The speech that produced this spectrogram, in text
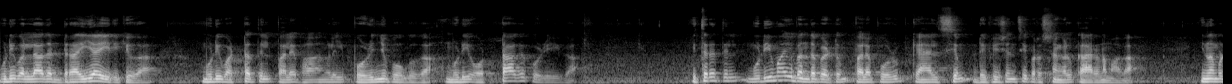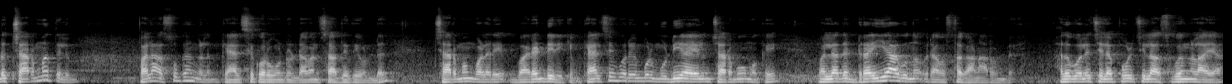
മുടി വല്ലാതെ ഡ്രൈ ആയിരിക്കുക മുടി വട്ടത്തിൽ പല ഭാഗങ്ങളിൽ പൊഴിഞ്ഞു പോകുക മുടി ഒട്ടാകെ കൊഴിയുക. ഇത്തരത്തിൽ മുടിയുമായി ബന്ധപ്പെട്ടും പലപ്പോഴും കാൽസ്യം ഡെഫിഷ്യൻസി പ്രശ്നങ്ങൾ കാരണമാകാം. ഇനി നമ്മുടെ ചർമ്മത്തിലും പല അസുഖങ്ങളും കാൽസ്യം കുറവുകൊണ്ടുണ്ടാവാൻ സാധ്യതയുണ്ട്. ചർമ്മം വളരെ വരണ്ടിരിക്കും. കാൽസ്യം കുറയുമ്പോൾ മുടിയായാലും ചർമ്മവുമൊക്കെ വല്ലാതെ ഡ്രൈ ആകുന്ന ഒരവസ്ഥ കാണാറുണ്ട്. അതുപോലെ ചിലപ്പോൾ ചില അസുഖങ്ങളായ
